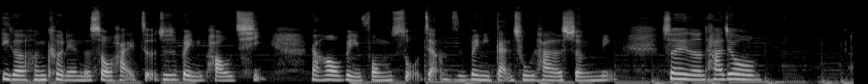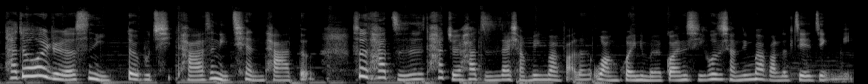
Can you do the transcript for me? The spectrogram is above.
一个很可怜的受害者，就是被你抛弃，然后被你封锁这样子，被你赶出他的生命，所以呢，他就。他就会觉得是你对不起他，是你欠他的，所以他只是他觉得他只是在想尽办法的挽回你们的关系，或者想尽办法的接近你。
